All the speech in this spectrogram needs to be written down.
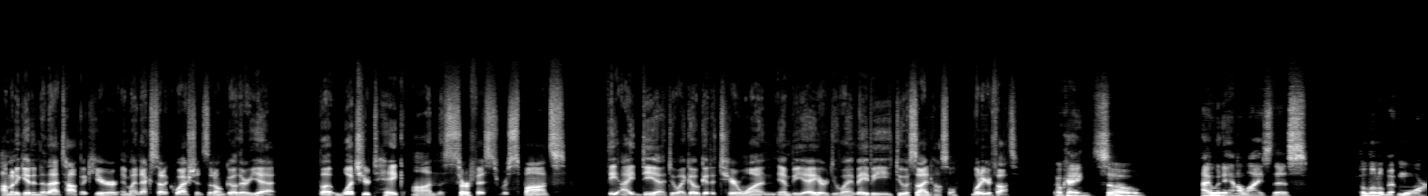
I'm going to get into that topic here in my next set of questions. So don't go there yet. But what's your take on the surface response? The idea do I go get a tier one MBA or do I maybe do a side hustle? What are your thoughts? Okay. So I would analyze this a little bit more.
